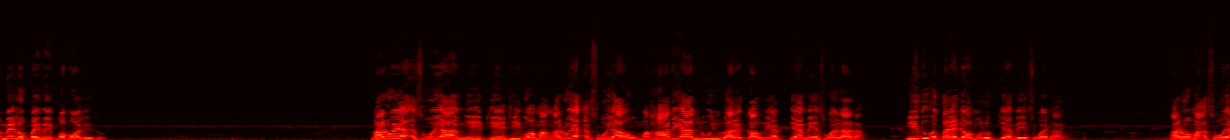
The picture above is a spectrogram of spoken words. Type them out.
အမေလိုပိန်ပိန်ပေါ့ပေါ့လေးဆိုငါတို့ရဲ့အစိုးရမြေပြေကြီးပေါ်မှာငါတို့ရဲ့အစိုးရကိုမဟာရီယာလူယူလာတဲ့ကောင်တွေကပြန်မေးဆွဲထားတာပြည်သူအသေးကြော်မလို့ပြန်မေးဆွဲထားတာငါတို့မှာအစိုးရ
